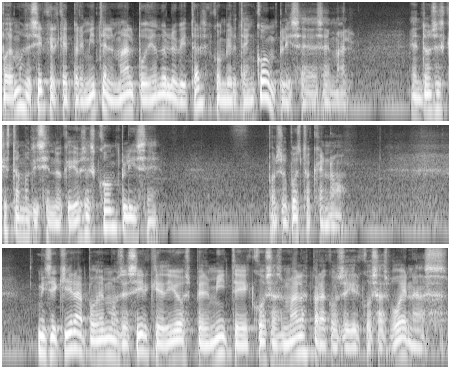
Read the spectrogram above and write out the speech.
podemos decir que el que permite el mal pudiéndolo evitar se convierte en cómplice de ese mal. Entonces, ¿qué estamos diciendo? ¿Que Dios es cómplice? Por supuesto que no. Ni siquiera podemos decir que Dios permite cosas malas para conseguir cosas buenas.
